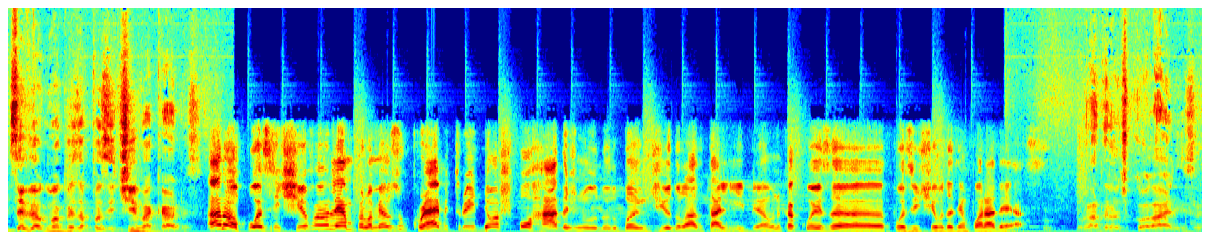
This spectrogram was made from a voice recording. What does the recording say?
Você vê alguma coisa positiva, Carlos? Ah, não, positivo eu lembro. Pelo menos o Crabtree deu umas porradas no, no bandido lá do Talib. A única coisa positiva da temporada é essa. O ladrão de colares, né?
